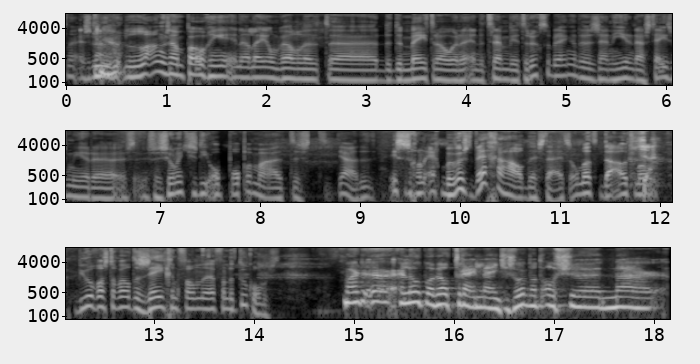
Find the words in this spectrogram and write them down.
Nou, ze doen ja. langzaam pogingen in LA om wel het, uh, de, de, metro en, en, de tram weer terug te brengen. Er zijn hier en daar steeds meer uh, stationnetjes die oppoppen. Maar het is, ja, het is dus gewoon echt bewust weggehaald destijds. Omdat de automobiel ja. was toch wel de zegen van, uh, van de toekomst. Maar er, lopen wel treinlijntjes hoor. Want als je naar,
